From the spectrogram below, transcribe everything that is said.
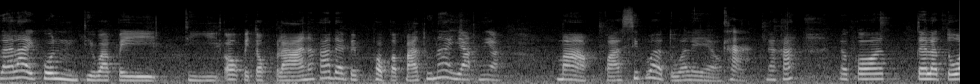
หลายๆคนที่ว่าไปที่ออกไปตกปลานะคะ ได้ไปพบกับปลาทูน่ายักษ์เนี่ยมากกว่าสิบว่าตัวแล้วค่ะนะคะ แล้วก็แต่ละตัว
